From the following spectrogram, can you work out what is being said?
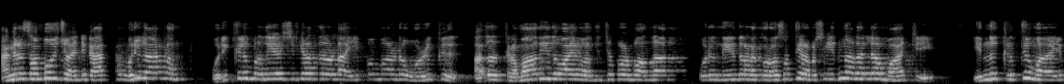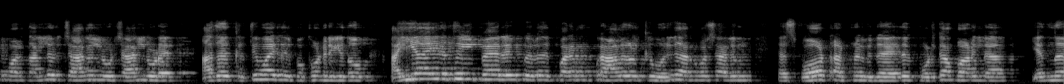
അങ്ങനെ സംഭവിച്ചു. അതിന്റെ കാരണം ഒരു കാരണം ഒരിക്കലും പ്രതീക്ഷിക്കാത്തതുള്ള അയ്യപ്പന്മാരുടെ ഒഴുക്ക് അത് ക്രമാതീതമായി വർദ്ധിച്ചപ്പോൾ വന്ന ഒരു നിയന്ത്രണക്കുറവ് സത്യമാണ്. പക്ഷെ ഇന്ന് അതെല്ലാം മാറ്റി ഇന്ന് കൃത്യമായി നല്ലൊരു ചാനലിലൂടെ ചാനലിലൂടെ അത് കൃത്യമായി ഇതിൽ പൊയ്ക്കൊണ്ടിരിക്കുന്നു. അയ്യായിരത്തിൽ പേര് പരം ആളുകൾക്ക് ഒരു കാരണവശാലും സ്പോട്ട് ഇത് കൊടുക്കാൻ പാടില്ല എന്ന്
